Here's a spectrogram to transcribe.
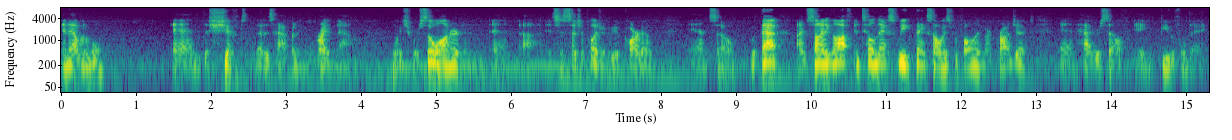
inevitable and the shift that is happening right now which we're so honored and, and uh, it's just such a pleasure to be a part of. And so, with that, I'm signing off. Until next week, thanks always for following our project and have yourself a beautiful day.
